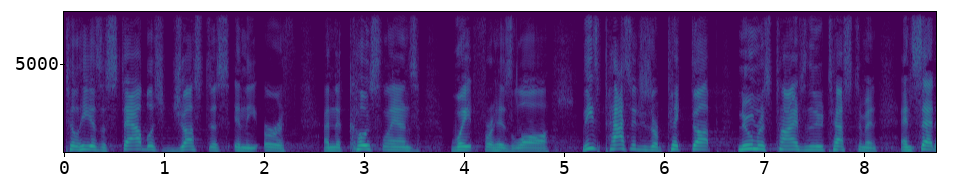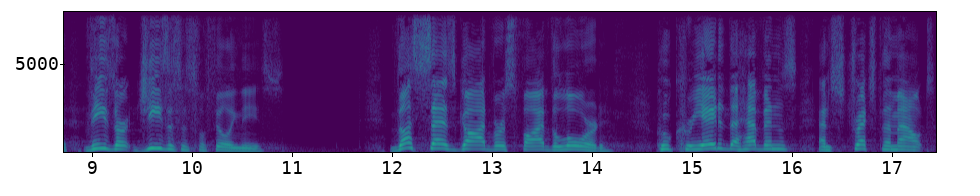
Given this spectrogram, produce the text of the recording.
till he has established justice in the earth, and the coastlands wait for his law. These passages are picked up numerous times in the New Testament and said, These are, Jesus is fulfilling these. Thus says God, verse 5, the Lord, who created the heavens and stretched them out,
